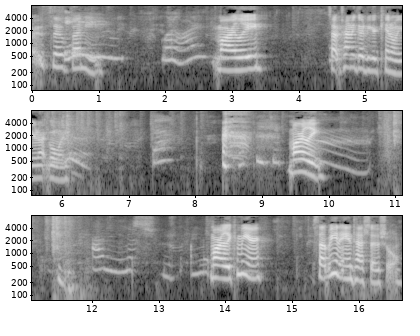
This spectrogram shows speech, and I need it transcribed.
It's so funny. Marlee, stop trying to go to your kennel. You're not going. Marlee, Marlee, come here. Stop being antisocial.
